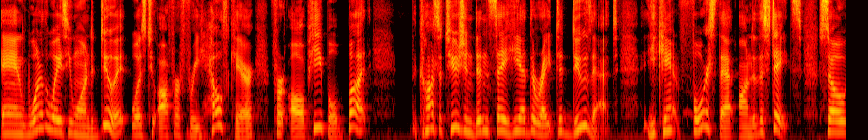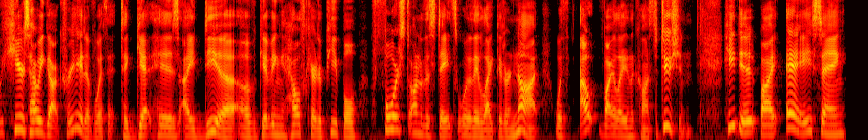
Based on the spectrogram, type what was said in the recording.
And one of the ways he wanted to do it was to offer free health care for all people. But the Constitution didn't say he had the right to do that. He can't force that onto the states. So here's how he got creative with it to get his idea of giving healthcare to people forced onto the states, whether they liked it or not, without violating the Constitution. He did it by A, saying,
